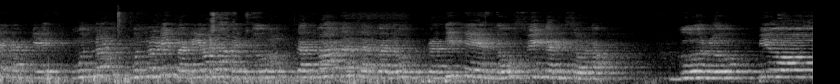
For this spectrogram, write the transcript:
ದಿನಕ್ಕೆ ಮುನ್ನು, ಮುನ್ನುಡಿ ಬರೆಯೋಣವೆಂದು ಸರ್ವಾದ ಸರ್ವರು ಪ್ರತಿಜ್ಞೆಯನ್ನು ಸ್ವೀಕರಿಸೋಣ. ಗುರುಪ್ಯೋ ನಮಃ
